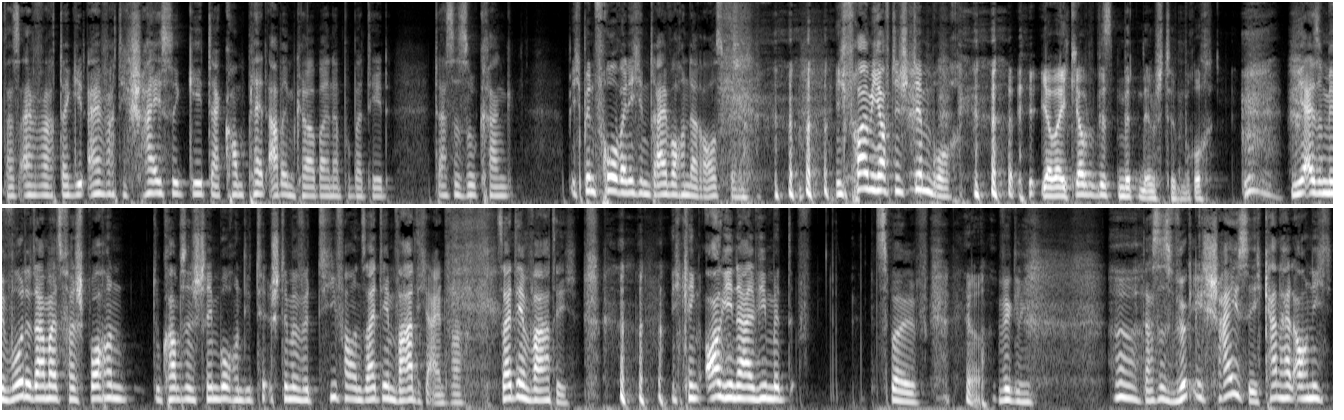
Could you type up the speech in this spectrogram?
Das ist einfach, da geht einfach die Scheiße geht da komplett ab im Körper in der Pubertät. Das ist so krank. Ich bin froh, wenn ich in drei Wochen da raus bin. Ich freue mich auf den Stimmbruch. ja, aber ich glaube, du bist mitten im Stimmbruch. Nee, also mir wurde damals versprochen, du kommst in den Stimmbruch und die T Stimme wird tiefer und seitdem warte ich einfach. Seitdem warte ich. Ich klinge original wie mit zwölf. Ja. Wirklich. Das ist wirklich scheiße. Ich kann halt auch nicht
